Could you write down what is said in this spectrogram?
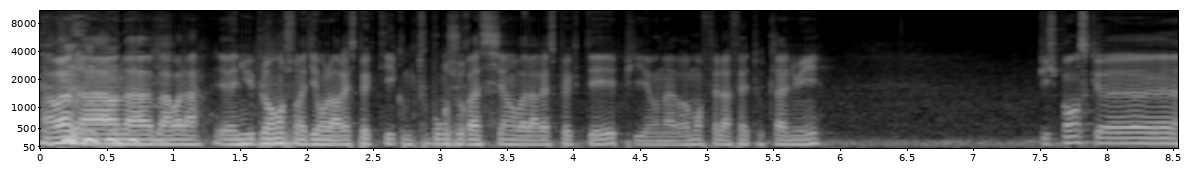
Ah ouais, on a, bah voilà, il y a une nuit blanche, on a dit on l'a respecté comme tout bon jurassien, on va la respecter. Puis on a vraiment fait la fête toute la nuit. Puis je pense que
